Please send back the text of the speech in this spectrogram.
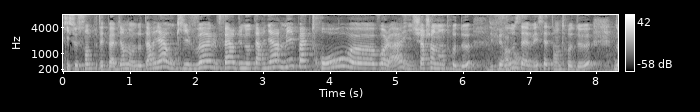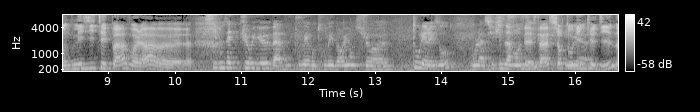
qui se sentent peut-être pas bien dans le notariat ou qui veulent faire du notariat mais pas trop euh, voilà ils cherchent un entre-deux. Vous avez cet entre-deux. Donc n'hésitez pas voilà euh. si vous êtes curieux bah, vous pouvez retrouver Dorian sur euh, tous les réseaux. On l'a suffisamment dit. c'est ça surtout LinkedIn.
